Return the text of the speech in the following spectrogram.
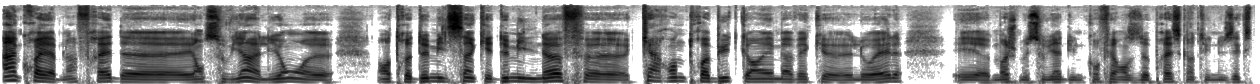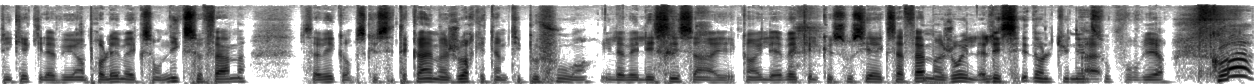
Incroyable, hein, Fred. euh, et on se souvient à Lyon, euh, entre 2005 et 2009, euh, 43 buts quand même avec euh, l'OL. Et euh, moi, je me souviens d'une conférence de presse quand il nous expliquait qu'il avait eu un problème avec son ex-femme. Vous savez, quand, parce que c'était quand même un joueur qui était un petit peu fou. hein. Il avait laissé ça, et quand il avait quelques soucis avec sa femme, un jour, il l'a laissé dans le tunnel Ah. sous Fourvière. quoi?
